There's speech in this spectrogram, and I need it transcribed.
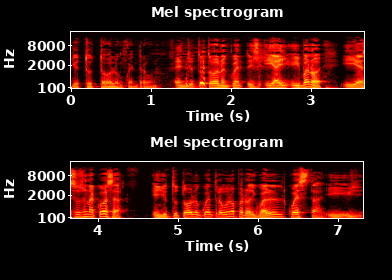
YouTube todo lo encuentra uno. En YouTube todo lo encuentra. Y, y, ahí- y bueno, y eso es una cosa. En YouTube todo lo encuentra uno, pero igual cuesta. Y, y-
